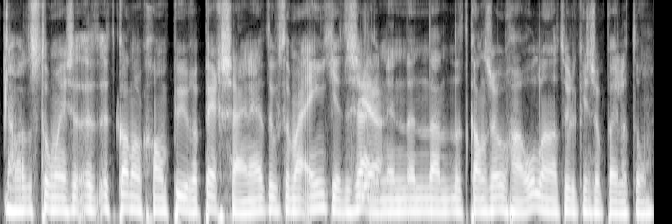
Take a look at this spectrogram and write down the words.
Nou, wat het stomme is, het, het kan ook gewoon pure pech zijn. Hè? Het hoeft er maar eentje te zijn. En, en dan, dat kan zo gaan rollen natuurlijk in zo'n peloton.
